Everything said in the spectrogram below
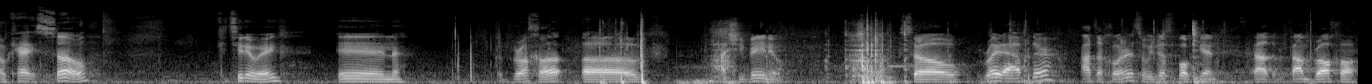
Okay, so continuing in the bracha of Ashivenu. So right after Atachonin, so we just spoke again about the profound bracha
